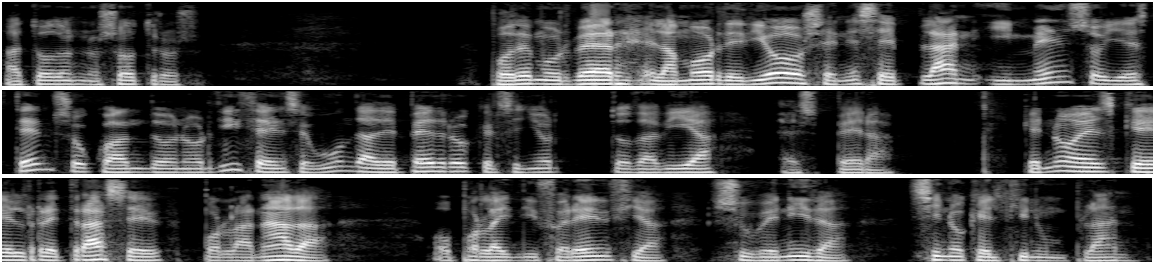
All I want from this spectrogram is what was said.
a todos nosotros. Podemos ver el amor de Dios en ese plan inmenso y extenso cuando nos dice en segunda de Pedro que el Señor todavía espera, que no es que Él retrase por la nada o por la indiferencia su venida, sino que Él tiene un plan,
